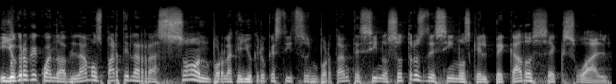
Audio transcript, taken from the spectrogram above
Y yo creo que cuando hablamos, parte de la razón por la que yo creo que esto es importante, si nosotros decimos que el pecado sexual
